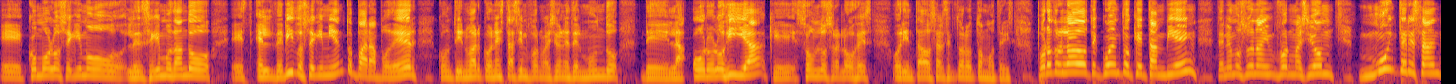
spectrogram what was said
eh, cómo lo seguimos, le seguimos dando el debido seguimiento para poder continuar con estas informaciones del mundo de la orología, que son los relojes orientados al sector automotriz. Por otro lado, te cuento que también tenemos una información muy interesante,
